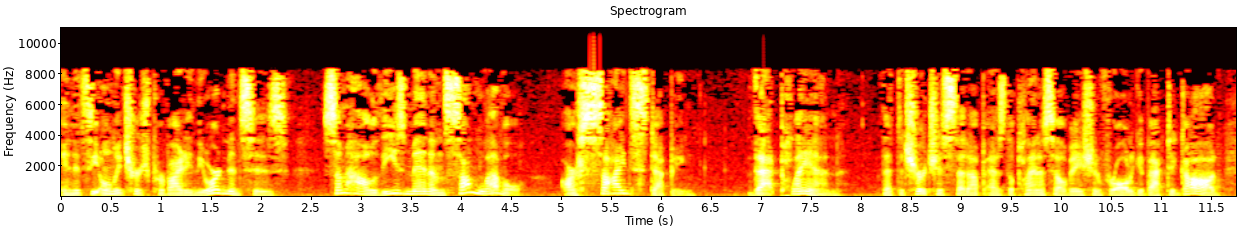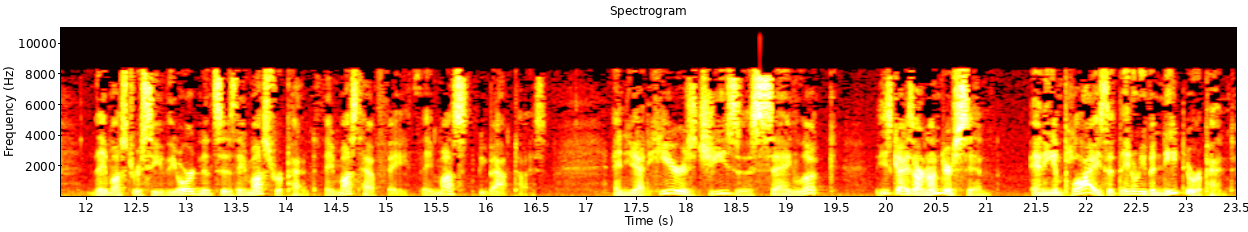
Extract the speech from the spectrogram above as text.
and it's the only church providing the ordinances, somehow these men on some level are sidestepping that plan that the church has set up as the plan of salvation for all to get back to God, they must receive the ordinances, they must repent, they must have faith, they must be baptized. And yet here's Jesus saying, look, these guys aren't under sin. And he implies that they don't even need to repent,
